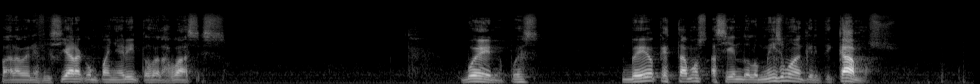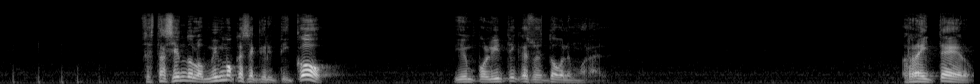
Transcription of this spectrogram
para beneficiar a compañeritos de las bases. Bueno, pues veo que estamos haciendo lo mismo que criticamos. Se está haciendo lo mismo que se criticó. Y en política eso es doble moral. Reitero,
